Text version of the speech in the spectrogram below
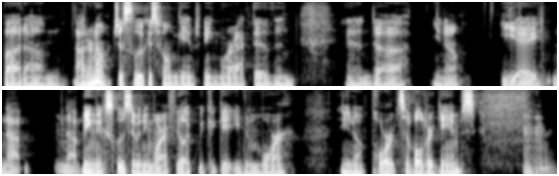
But um, I don't know, just Lucasfilm games being more active and and uh, you know EA not not being exclusive anymore. I feel like we could get even more you know ports of older games. Mhm.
